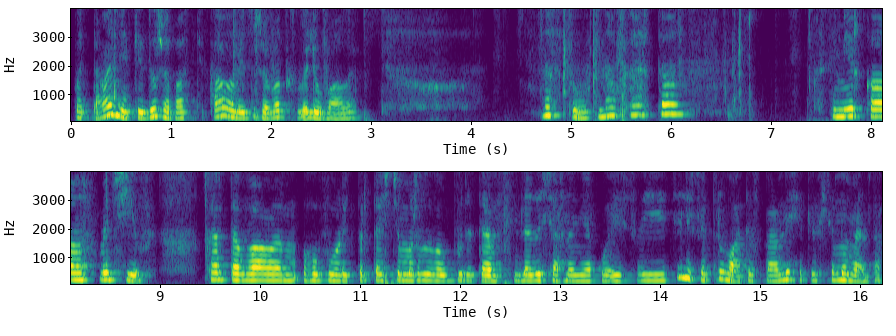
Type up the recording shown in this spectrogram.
питань, які дуже вас цікавили і дуже вас хвилювали. Наступна карта Семірка мечів. Карта вам говорить про те, що, можливо, будете для досягнення якоїсь своєї цілі хитрувати в певних якихось моментах.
